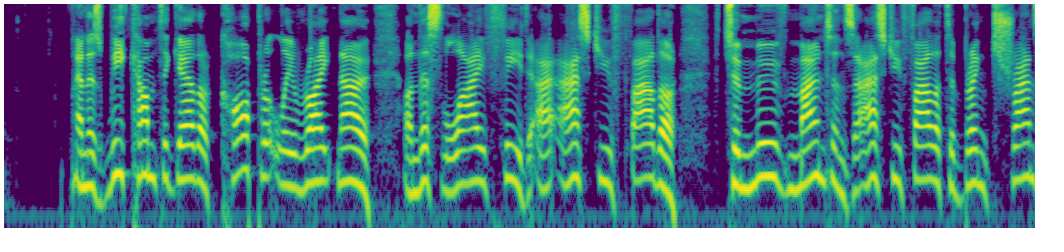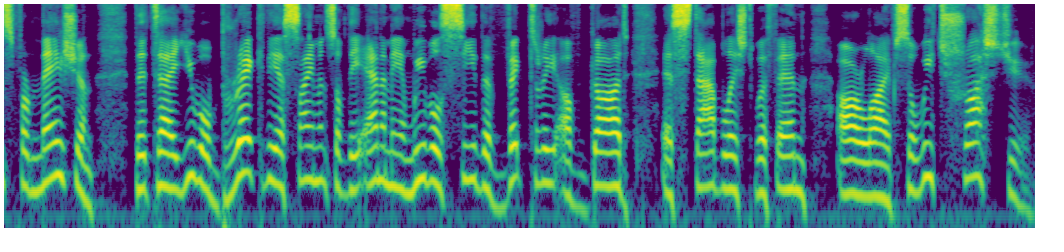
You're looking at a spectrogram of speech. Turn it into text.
And as we come together corporately right now on this live feed, I ask you, Father, to move mountains. I ask you, Father, to bring transformation, that uh, you will break the assignments of the enemy and we will see the victory of God established within our lives. So we trust you.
